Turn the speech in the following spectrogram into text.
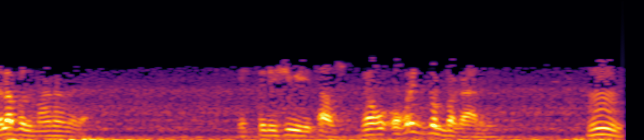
د لفظ معنا نه ده استریشی وی تاسو دا اخرج تم بګار دي هم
